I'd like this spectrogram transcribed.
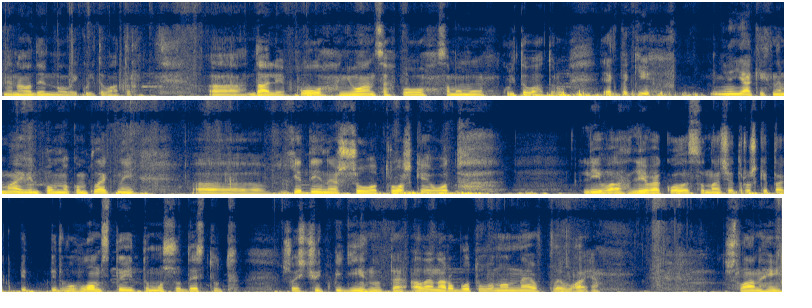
не на один новий культиватор. Далі, по нюансах по самому культиватору. Як таких ніяких немає, він повнокомплектний. Е, Єдине, що трошки от ліве, ліве колесо, наче трошки так під, під вуглом стоїть, тому що десь тут щось чуть підігнуте, але на роботу воно не впливає. Шланги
